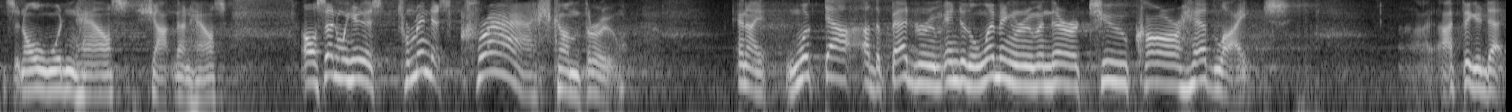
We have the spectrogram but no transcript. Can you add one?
it's an old wooden house, shotgun house. All of a sudden, we hear this tremendous crash come through. And I looked out of the bedroom into the living room, and there are two car headlights. I figured that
